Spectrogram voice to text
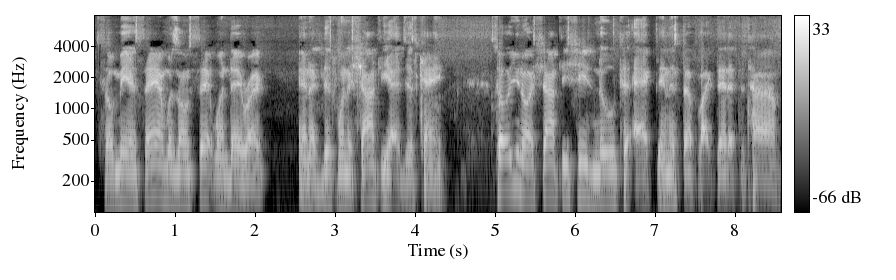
So me and Sam was on set one day, right? And uh, this when Ashanti had just came. So you know, Ashanti, she's new to acting and stuff like that at the time.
